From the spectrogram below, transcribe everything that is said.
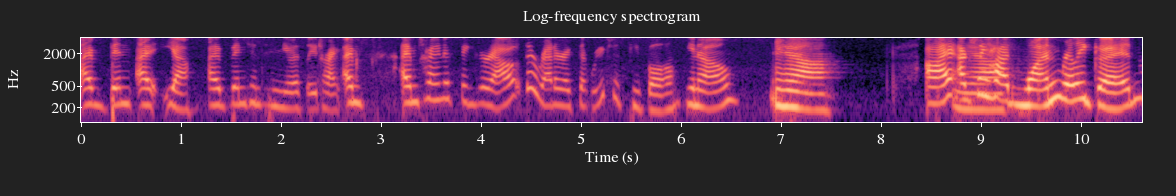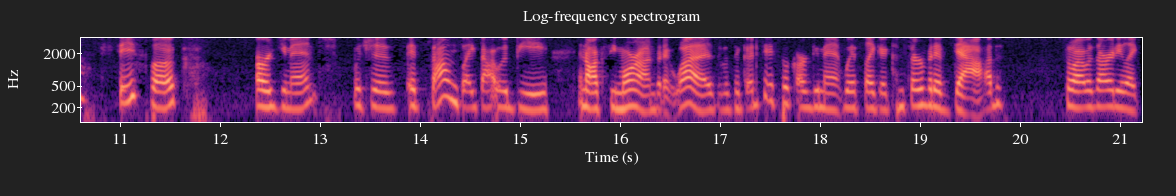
I've been I yeah, I've been continuously trying. I'm I'm trying to figure out the rhetoric that reaches people, you know? yeah I actually Yeah. had one really good Facebook argument, which is it sounds like that would be an oxymoron, but it was. It was a good Facebook argument with like a conservative dad. So I was already like,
